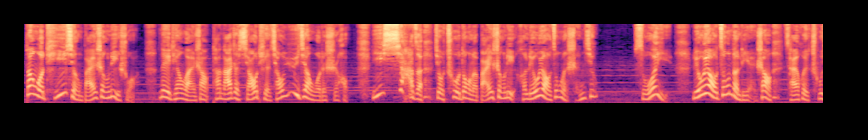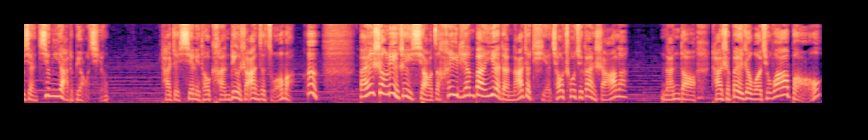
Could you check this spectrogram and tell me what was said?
当我提醒白胜利说那天晚上他拿着小铁锹遇见我的时候，一下子就触动了白胜利和刘耀宗的神经，所以刘耀宗的脸上才会出现惊讶的表情。他这心里头肯定是暗自琢磨：哼，白胜利这小子黑天半夜的拿着铁锹出去干啥了？难道他是背着我去挖宝？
